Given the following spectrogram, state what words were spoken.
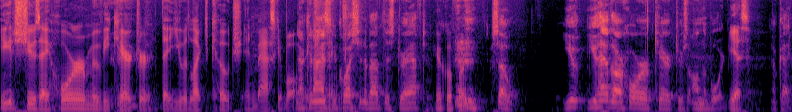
You get to choose a horror movie character that you would like to coach in basketball. Now, can I ask a question about this draft? Yeah, go for it. So, you you have our horror characters on the board. yes. Okay.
